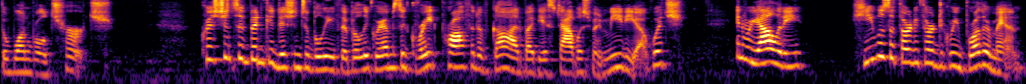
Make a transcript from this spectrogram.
the one world church. Christians have been conditioned to believe that Billy Graham is a great prophet of God by the establishment media, which, in reality, he was a 33rd degree brother man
